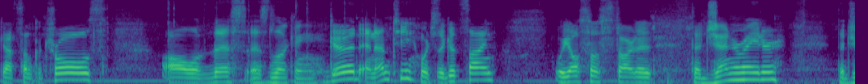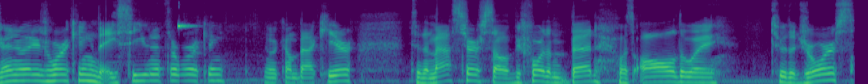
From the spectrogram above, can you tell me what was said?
Got some controls. All of this is looking good and empty, which is a good sign. We also started the generator. The generator's working, the AC units are working. Then we come back here to the master. So before the bed was all the way to the drawers.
